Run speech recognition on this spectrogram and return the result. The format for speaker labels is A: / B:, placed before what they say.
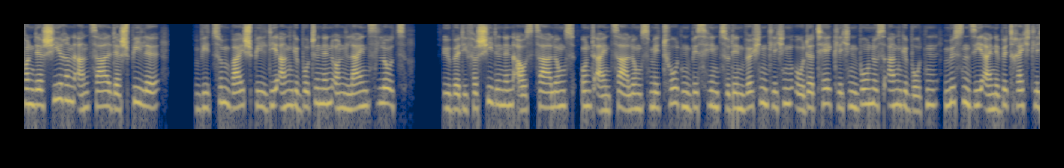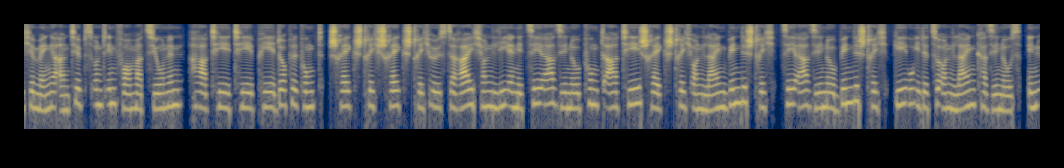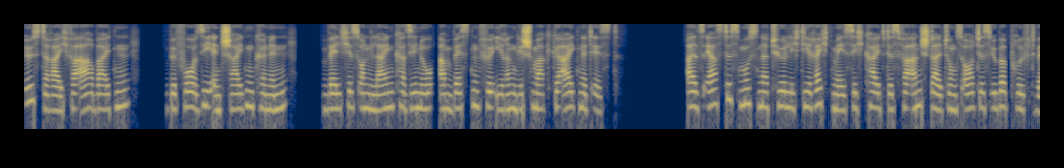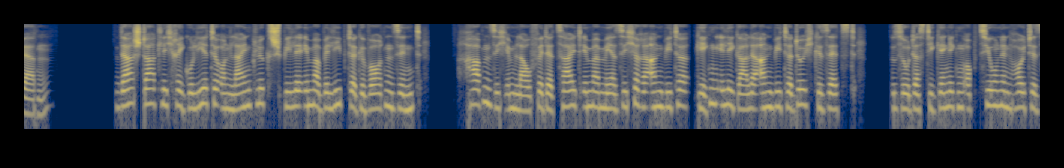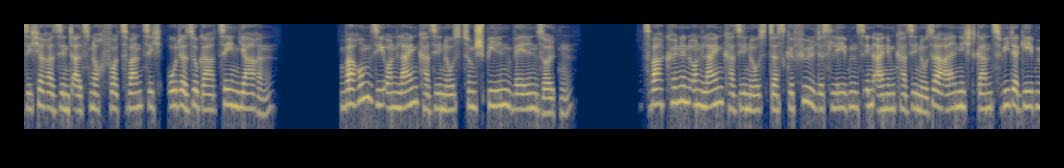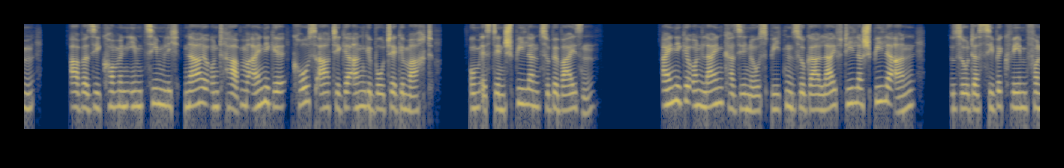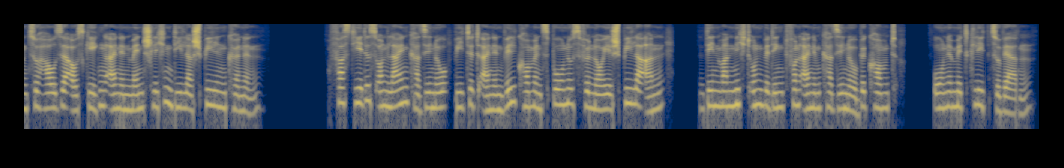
A: Von der schieren Anzahl der Spiele, wie zum Beispiel die angebotenen Online-Slots, über die verschiedenen Auszahlungs- und Einzahlungsmethoden bis hin zu den wöchentlichen oder täglichen Bonusangeboten müssen Sie eine beträchtliche Menge an Tipps und Informationen http österreich-onlineCasino.at online-casino-guide zu Online-Casinos in Österreich verarbeiten, bevor Sie entscheiden können, welches Online-Casino am besten für Ihren Geschmack geeignet ist. Als erstes muss natürlich die Rechtmäßigkeit des Veranstaltungsortes überprüft werden. Da staatlich regulierte Online-Glücksspiele immer beliebter geworden sind, haben sich im Laufe der Zeit immer mehr sichere Anbieter gegen illegale Anbieter durchgesetzt, so dass die gängigen Optionen heute sicherer sind als noch vor 20 oder sogar 10 Jahren. Warum Sie Online-Casinos zum Spielen wählen sollten. Zwar können Online-Casinos das Gefühl des Lebens in einem Casinosaal nicht ganz wiedergeben, aber sie kommen ihm ziemlich nahe und haben einige großartige Angebote gemacht, um es den Spielern zu beweisen. Einige Online-Casinos bieten sogar Live-Dealer-Spiele an, so dass sie bequem von zu Hause aus gegen einen menschlichen Dealer spielen können. Fast jedes Online-Casino bietet einen Willkommensbonus für neue Spieler an, den man nicht unbedingt von einem Casino bekommt, ohne Mitglied zu werden.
